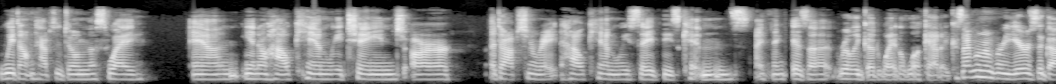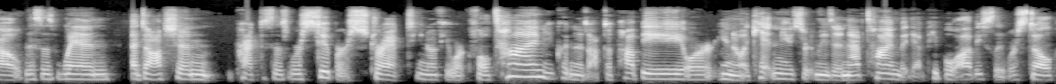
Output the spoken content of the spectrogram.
we don't have to do them this way and you know how can we change our adoption rate? How can we save these kittens? I think is a really good way to look at it. Because i remember years ago this is when adoption practices were super strict. You know if you work full time you couldn't adopt a puppy or you know a kitten. You certainly didn't have time but yet people obviously were still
